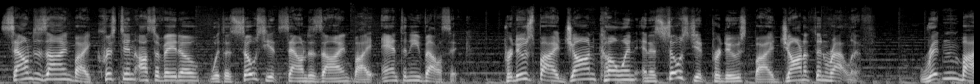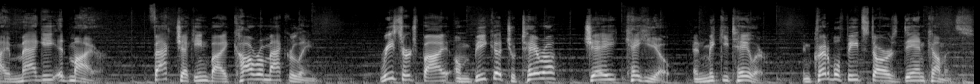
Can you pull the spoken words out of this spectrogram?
Sound design by Kristen Acevedo with associate sound design by Anthony Valsic. Produced by John Cohen and associate produced by Jonathan Ratliff. Written by Maggie Admire. Fact checking by Kara Mackerline. Research by Umbika Chotera, Jay Cahio, and Mickey Taylor. Incredible Feat stars Dan Cummins.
